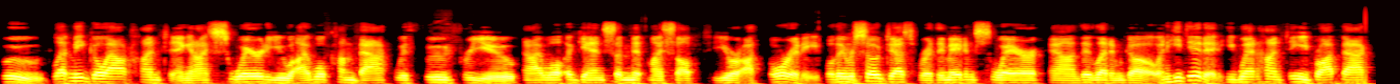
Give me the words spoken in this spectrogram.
food. Let me go out hunting, and I swear to you, I will come back with food for you, and I will again submit myself to your authority. Well, they were so desperate, they made him swear, and they let him go. And he did it. He went hunting, he brought back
